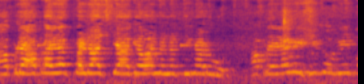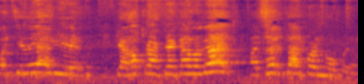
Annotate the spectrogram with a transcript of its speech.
આપણે આપણા એક પણ રાજકીય આગેવાનને નથી નડવું. આપણે એવી સીટો વી પછી લઈ આવીએ કે આપણા ટેકા વગર આ સરકાર પણ ન પડે.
